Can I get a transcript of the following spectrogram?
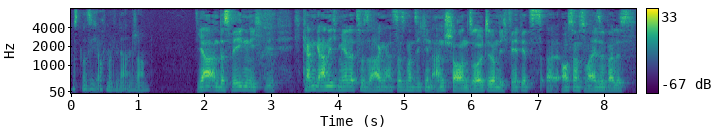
Müsste man sich auch mal wieder anschauen. Ja, und deswegen, ich, ich kann gar nicht mehr dazu sagen, als dass man sich ihn anschauen sollte. Und ich werde jetzt äh, ausnahmsweise, weil es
